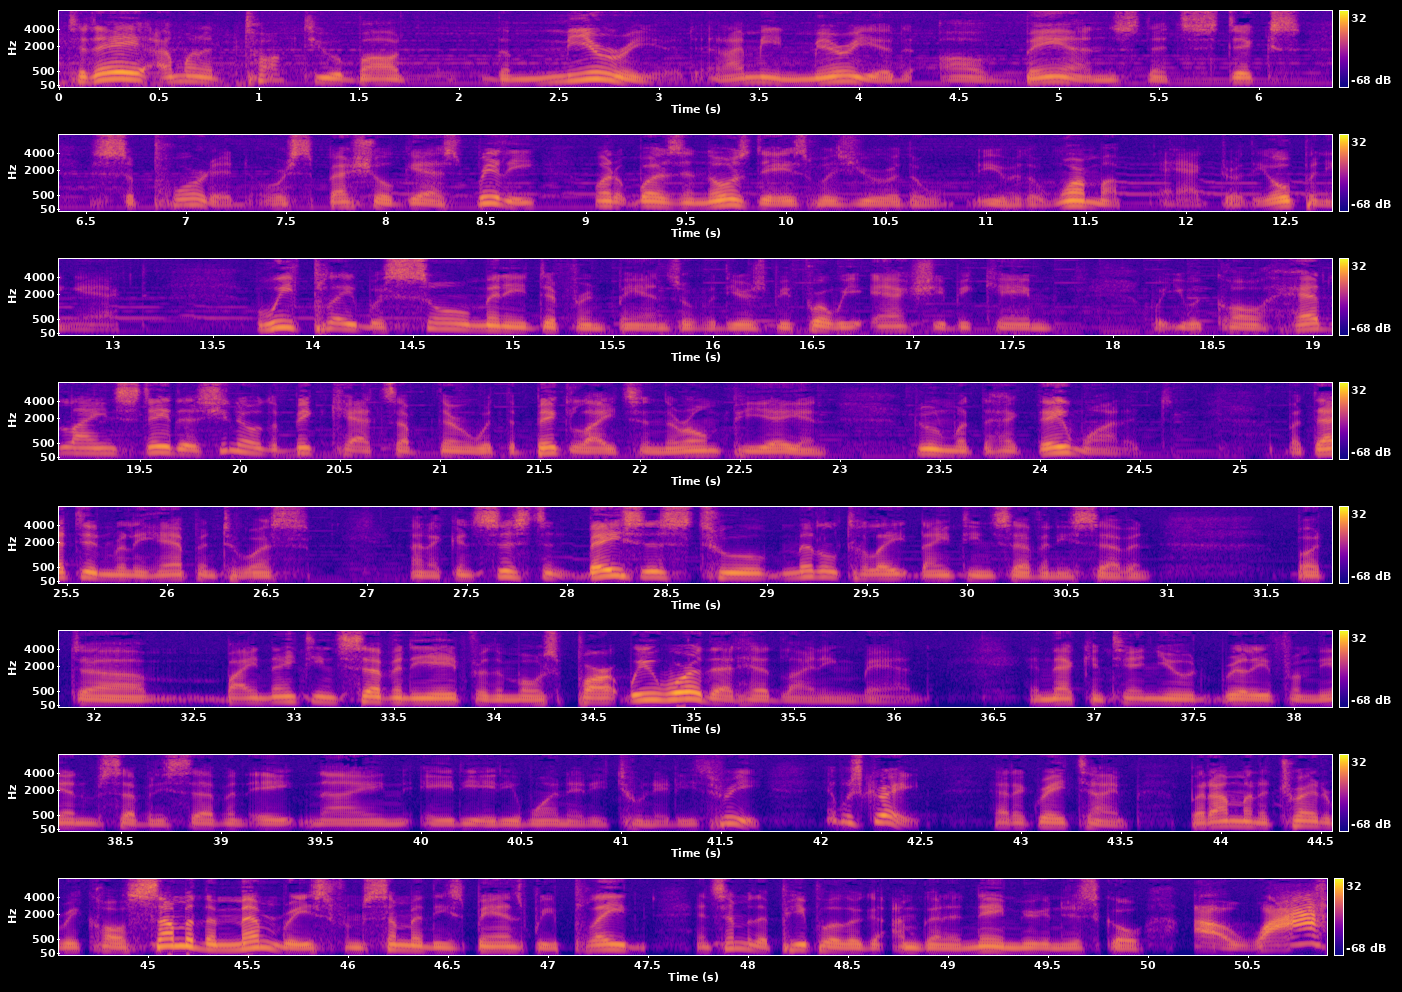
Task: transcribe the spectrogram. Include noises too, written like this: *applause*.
Today I want to talk to you about the myriad, and I mean myriad, of bands that Styx supported or special guest. Really, what it was in those days was you were the you were the warm up act or the opening act. We've played with so many different bands over the years before we actually became what you would call headline status. You know, the big cats up there with the big lights and their own PA and doing what the heck they wanted. But that didn't really happen to us on a consistent basis till middle to late 1977. But um, by 1978, for the most part, we were that headlining band. And that continued really from the end of 77, 8, 9, 80, 81, 82, and 83. It was great. Had a great time. But I'm going to try to recall some of the memories from some of these bands we played and some of the people that I'm going to name. You're going to just go, ah, wah?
